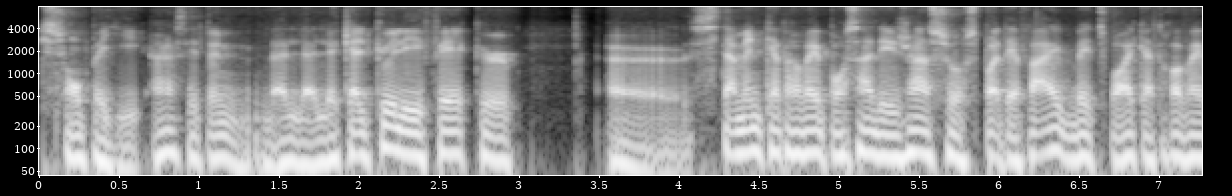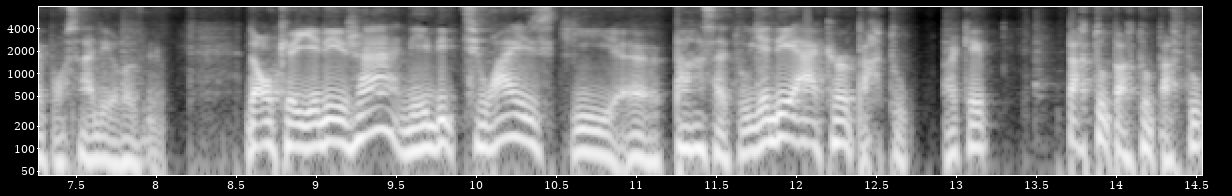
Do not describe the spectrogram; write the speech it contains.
qui sont payés. Hein. C'est le, calcul est fait que euh, si tu amènes 80% des gens sur Spotify, ben, tu vas avoir 80% des revenus. Donc, il y a des gens, des, des petits wise qui euh, pensent à tout. Il y a des hackers partout. OK? Partout, partout, partout.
